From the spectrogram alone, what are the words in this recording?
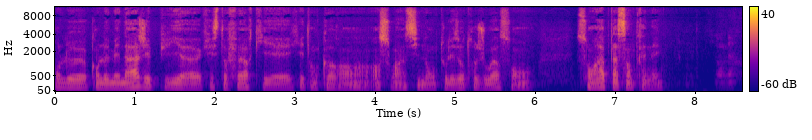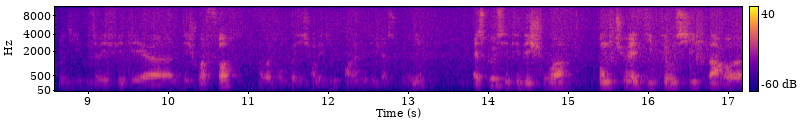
le, le, ménage. Et puis Christopher qui est, qui est encore en, en, soins. Sinon, tous les autres joueurs sont, sont aptes à s'entraîner. mercredi, vous avez fait euh, des, choix forts dans votre composition d'équipe, on l'avait déjà souligné. Est-ce que c'était des choix ponctuels dictés aussi par euh,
